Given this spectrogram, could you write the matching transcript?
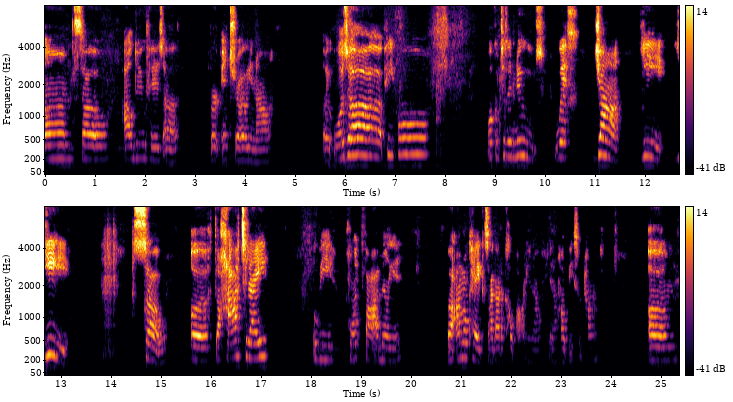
Um, so I'll do his uh for intro, you know. Like, what's up, people? Welcome to the news with John. Yeah, yeah. So, uh, the high today will be 0.5 million, but I'm okay because I got a coat on, you know. You know how it be sometimes. Um,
